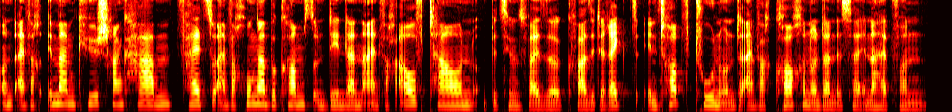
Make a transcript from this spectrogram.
und einfach immer im Kühlschrank haben, falls du einfach Hunger bekommst und den dann einfach auftauen, beziehungsweise quasi direkt in den Topf tun und einfach kochen und dann ist er innerhalb von,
